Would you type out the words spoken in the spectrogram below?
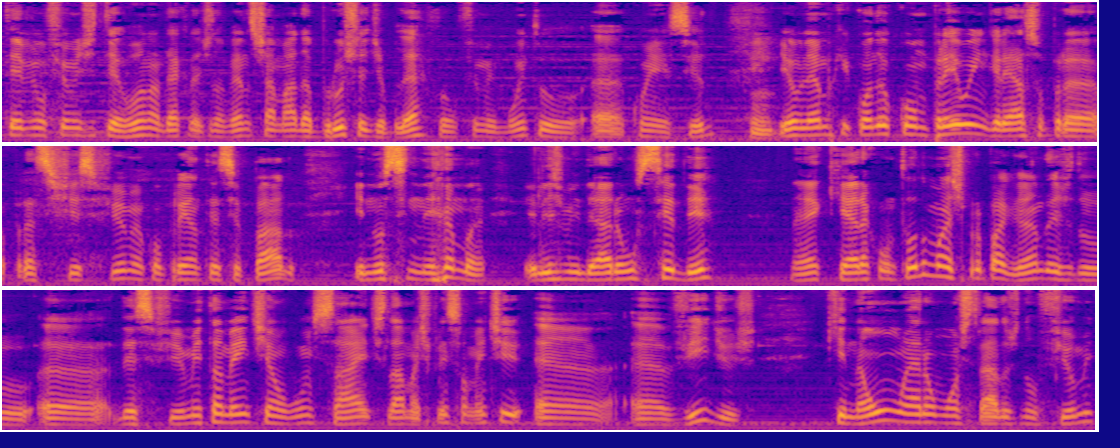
teve um filme de terror na década de 90 chamado Bruxa de Blair, foi um filme muito uh, conhecido. Sim. Eu lembro que quando eu comprei o ingresso para assistir esse filme, eu comprei antecipado, e no cinema eles me deram um CD, né, que era com todas umas propagandas do, uh, desse filme, e também tinha alguns sites lá, mas principalmente uh, vídeos que não eram mostrados no filme,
